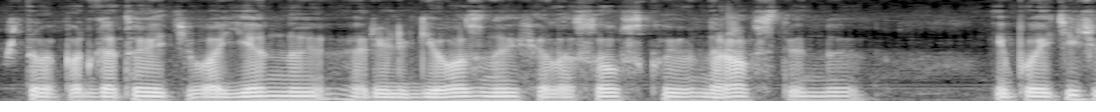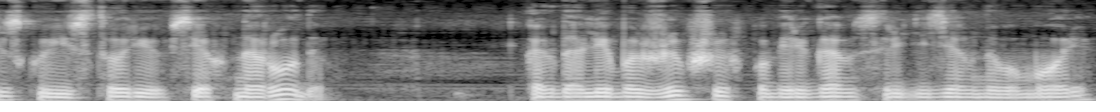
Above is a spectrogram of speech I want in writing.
чтобы подготовить военную, религиозную, философскую, нравственную и поэтическую историю всех народов, когда-либо живших по берегам Средиземного моря,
